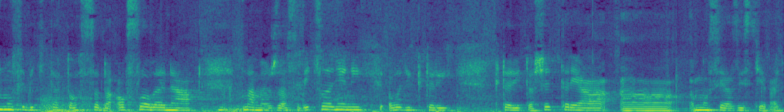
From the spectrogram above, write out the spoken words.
musí byť táto osoba oslovená. Máme už zase vyčlenených ľudí, ktorí, ktorí to šetria a musia zistievať,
